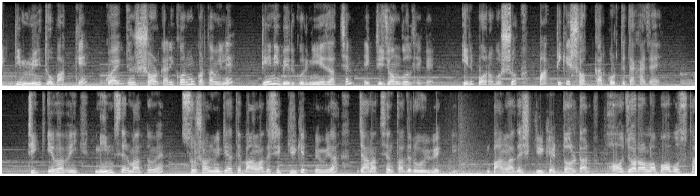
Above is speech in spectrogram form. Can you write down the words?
একটি মৃত বাঘকে কয়েকজন সরকারি কর্মকর্তা মিলে টেনে বের করে নিয়ে যাচ্ছেন একটি জঙ্গল থেকে। এরপর অবশ্য বাঘটিকে সৎকার করতে দেখা যায়। ঠিক এভাবেই মিমসের মাধ্যমে সোশ্যাল মিডিয়াতে বাংলাদেশের ক্রিকেট প্রেমীরা জানাচ্ছেন তাদের অভিব্যক্তি। বাংলাদেশ ক্রিকেট দলটার হজরালব অবস্থা,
